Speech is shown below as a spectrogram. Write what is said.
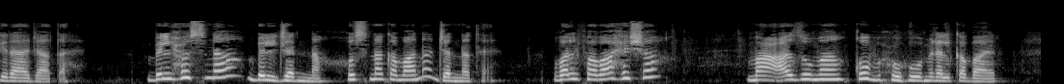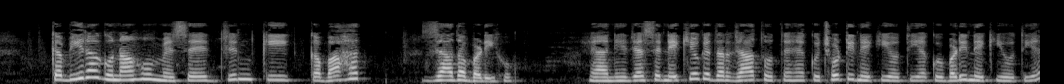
گرایا جاتا ہے۔ بالحسن بل جن حسن کا مانا جنت ہے۔ ول فواہشا ما عزما کب ہو من القبائر کبیرا گناہوں میں سے جن کی کباہت زیادہ بڑی ہو۔ یعنی جیسے نیکیوں کے درجات ہوتے ہیں، کوئی چھوٹی نیکی ہوتی ہے، کوئی بڑی نیکی ہوتی ہے،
